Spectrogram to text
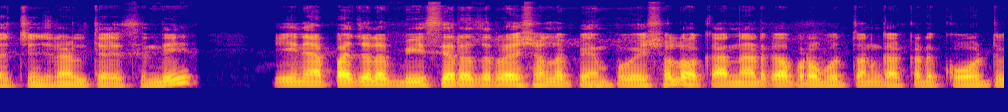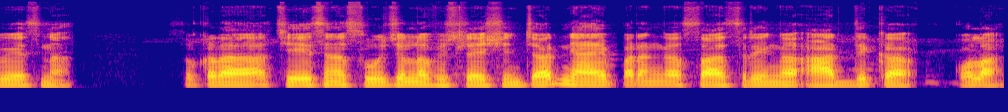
చర్చించినట్లు తెలిసింది. ఈ నేపథ్యంలో బీసీ రిజర్వేషన్ల పెంపు విషయంలో కర్ణాటక ప్రభుత్వానికి అక్కడ కోర్టు వేసిన ఇక్కడ చేసిన సూచనలు విశ్లేషించారు. న్యాయపరంగా శాస్త్రీయంగా ఆర్థిక కుల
